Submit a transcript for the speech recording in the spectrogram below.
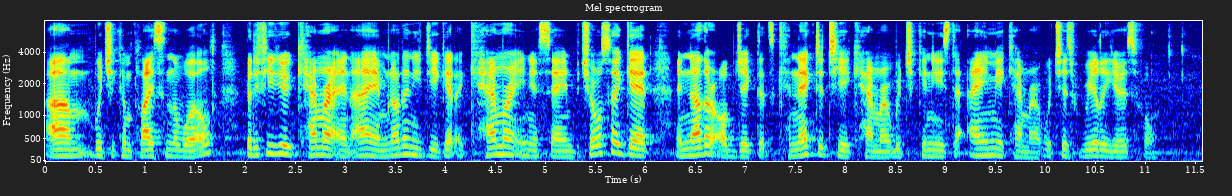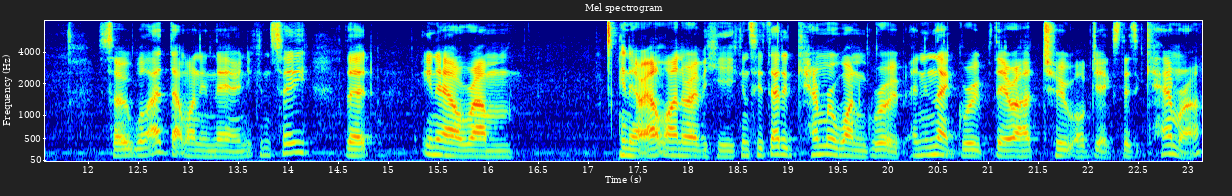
um, which you can place in the world. But if you do camera and aim, not only do you get a camera in your scene, but you also get another object that's connected to your camera, which you can use to aim your camera, which is really useful. So we'll add that one in there, and you can see that in our um, in our outliner over here, you can see it's added camera one group, and in that group there are two objects. There's a camera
